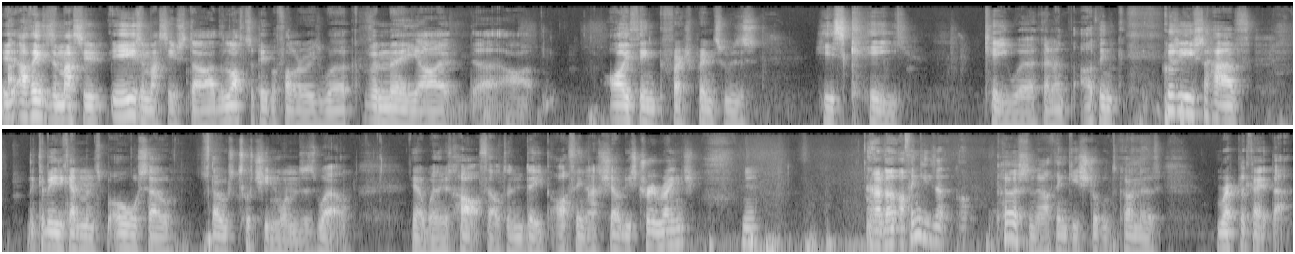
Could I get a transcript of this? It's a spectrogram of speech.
I think he's a massive. He's a massive star. Lots of people follow his work. For me, I, uh, I, I think Fresh Prince was his key, key work, and I, I think because he used to have the comedic elements, but also those touching ones as well. You know, when it was heartfelt and deep. I think that showed his true range. Yeah. And I, I think he's personally, I think he struggled to kind of replicate that.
